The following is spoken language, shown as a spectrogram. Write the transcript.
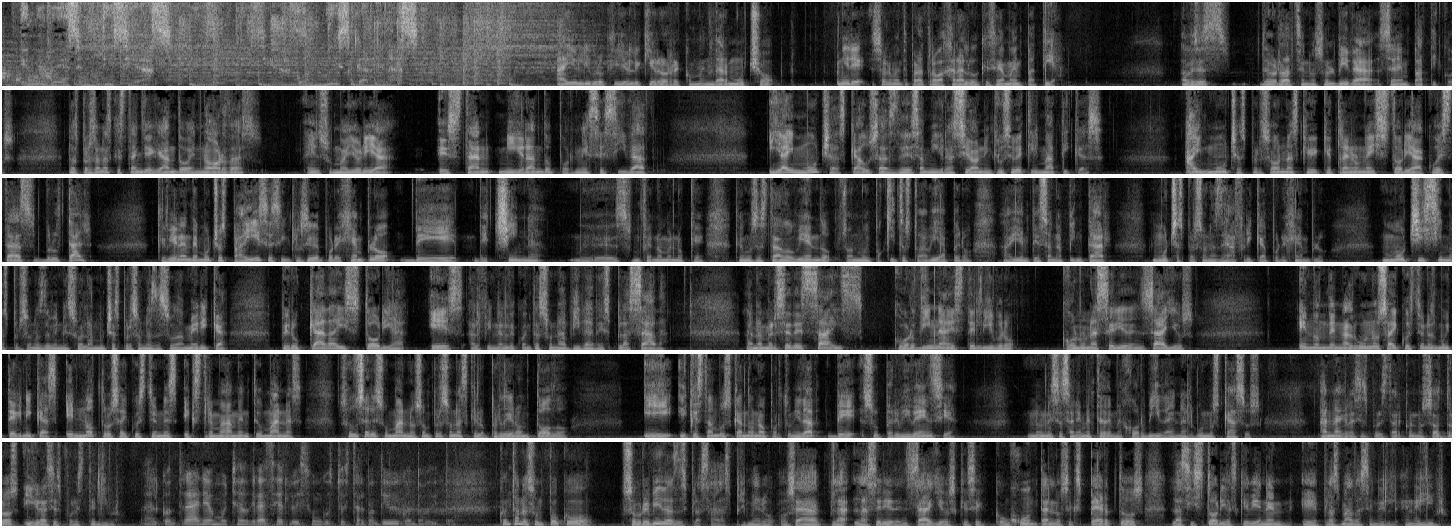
MBS Noticias con Luis Cárdenas. Hay un libro que yo le quiero recomendar mucho. Mire, solamente para trabajar algo que se llama empatía. A veces de verdad se nos olvida ser empáticos. Las personas que están llegando en hordas, en su mayoría, están migrando por necesidad. Y hay muchas causas de esa migración, inclusive climáticas. Hay muchas personas que, traen una historia a cuestas brutal, que vienen de muchos países, inclusive, por ejemplo, de, China, es un fenómeno que, que, hemos estado viendo, son muy poquitos todavía, pero ahí empiezan a pintar muchas personas de África, por ejemplo, muchísimas personas de Venezuela, muchas personas de Sudamérica, pero cada historia es, al final de cuentas, una vida desplazada. Ana Mercedes Saiz coordina este libro con una serie de ensayos en donde en algunos hay cuestiones muy técnicas, en otros hay cuestiones extremadamente humanas. Son seres humanos, son personas que lo perdieron todo y, y que están buscando una oportunidad de supervivencia, no necesariamente de mejor vida en algunos casos. Ana, gracias por estar con nosotros y gracias por este libro. Al contrario, muchas gracias Luis, un gusto estar contigo y con tu auditor. Cuéntanos un poco sobre vidas desplazadas primero, o sea, la, serie de ensayos que se conjuntan, los expertos, las historias que vienen eh, plasmadas en el, en el libro.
